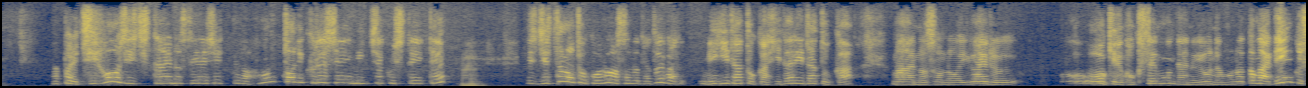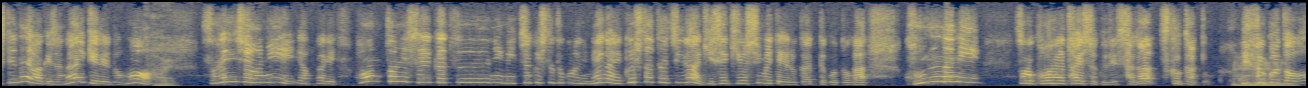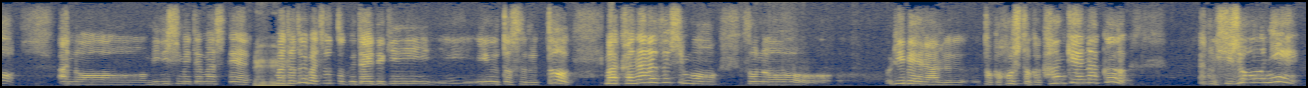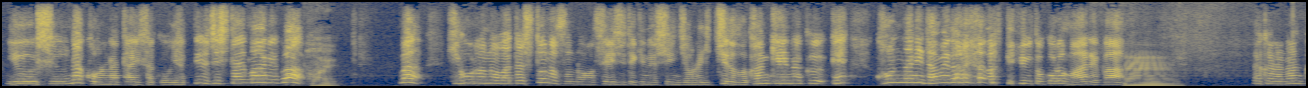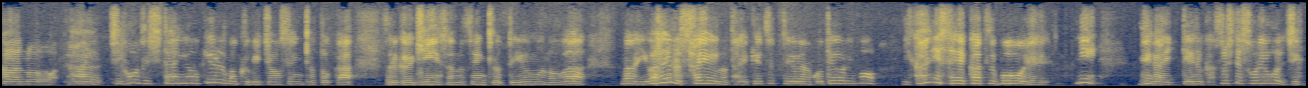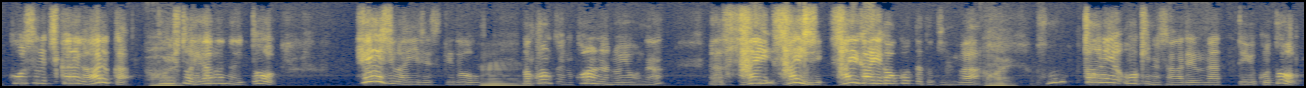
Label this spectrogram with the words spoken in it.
やっぱり地方自治体の政治っていうのは本当に暮らしに密着していて、うん、実のところ、その例えば右だとか左だとか、まあ、あのそのいわゆる大きな国政問題のようなものと、まあ、リンクしてないわけじゃないけれども、はい、それ以上にやっぱり本当に生活に密着したところに目が行く人たちが議席を占めているかってことが、こんなにそのコロナ対策で差がつくかということを、あの身にしめてまして、まあ、例えばちょっと具体的に言うとすると、まあ、必ずしもそのリベラルとか保守とか関係なく、あの非常に優秀なコロナ対策をやっている自治体もあれば、はい、まあ、日頃の私とのその政治的な信条の一致度と関係なく、え、こんなにダメダメなのっていうところもあれば、だからなんかあの、はい、地方自治体における、まあ、首長選挙とか、それから議員さんの選挙っていうものは、まあ、いわゆる左右の対決っていうようなことよりも、いかに生活防衛に目がいっているか、そしてそれを実行する力があるかとい。う人を選ばないと、はい、平時はいいですけど、うん、まあ、今回のコロナのような災災事、災害が起こった時には、はい、本当に大きな差が出るなっていうことを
